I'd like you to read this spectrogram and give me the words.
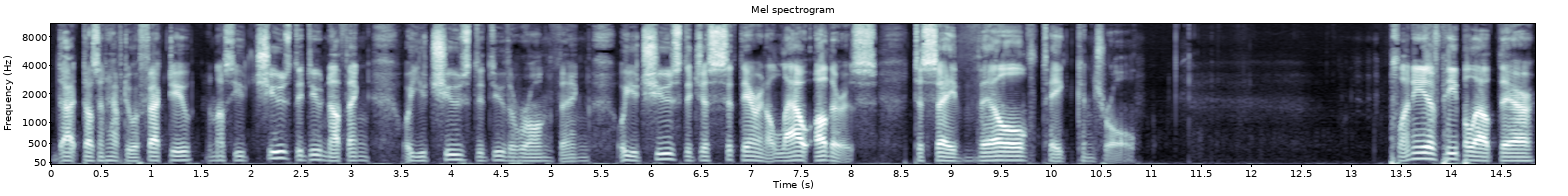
that doesn't have to affect you unless you choose to do nothing or you choose to do the wrong thing or you choose to just sit there and allow others to say they'll take control. Plenty of people out there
